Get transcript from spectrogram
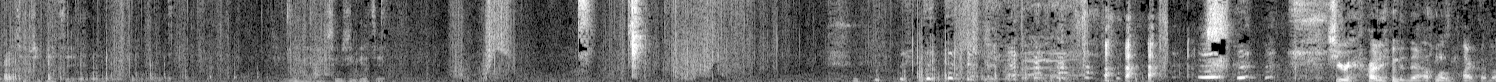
See if she gets it. Yeah, see if she gets it. she ran right into that, almost knocked it off.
